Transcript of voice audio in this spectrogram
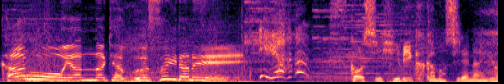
加護をやんなきゃ無粋だね。少し響くかもしれないよ。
